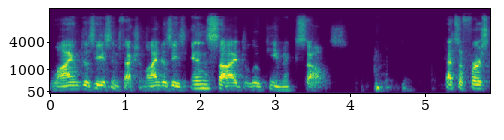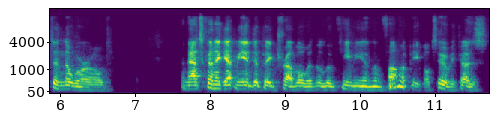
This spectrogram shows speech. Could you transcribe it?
Lyme disease infection, Lyme disease inside the leukemic cells. That's a first in the world. And that's going to get me into big trouble with the leukemia and lymphoma people too, because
